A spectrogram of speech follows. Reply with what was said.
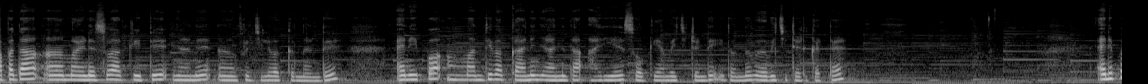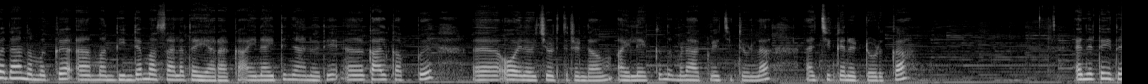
അപ്പോൾ അതാ മയണൈസ് ആക്കിയിട്ട് ഞാൻ ഫ്രിഡ്ജിൽ വെക്കുന്നുണ്ട്. ഇനിയിപ്പോൾ മന്തി വെക്കാൻ ഞാനിത് അരിയെ സോക്ക് ചെയ്യാൻ വെച്ചിട്ടുണ്ട്. ഇതൊന്ന് വേവിച്ചിട്ടെടുക്കട്ടെ. ഇനിയിപ്പോൾ അതാ നമുക്ക് മന്തിന്റെ മസാല തയ്യാറാക്കാം. അതിനായിട്ട് ഞാനൊരു കാൽ കപ്പ് ഓയിൽ ഒഴിച്ച് കൊടുത്തിട്ടുണ്ടാവും. അതിലേക്ക് നമ്മൾ ആക്കി വെച്ചിട്ടുള്ള ചിക്കൻ ഇട്ട് കൊടുക്കുക എന്നിട്ട് ഇത്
